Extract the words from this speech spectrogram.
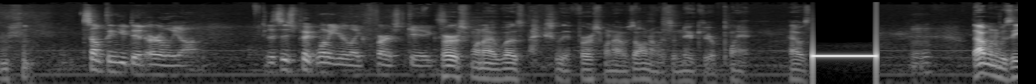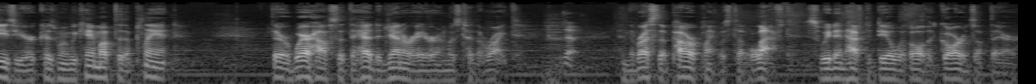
something you did early on. Let's just pick one of your like first gigs. First one I was actually the first one I was on it was a nuclear plant. That was. That one was easier because when we came up to the plant, their warehouse that they had the generator in was to the right, Yeah. and the rest of the power plant was to the left. So we didn't have to deal with all the guards up there.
